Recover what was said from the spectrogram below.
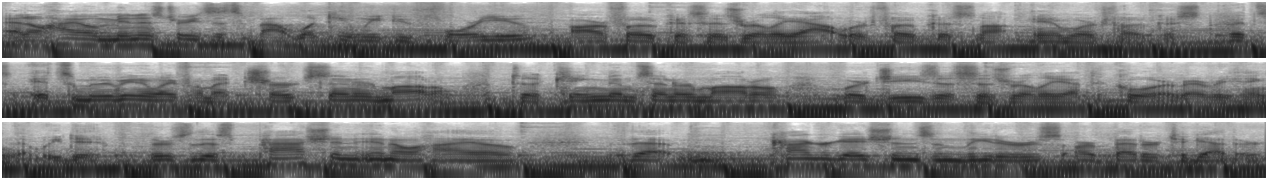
At Ohio Ministries, it's about what can we do for you. Our focus is really outward focused, not inward focused. It's it's moving away from a church-centered model to a kingdom-centered model where Jesus is really at the core of everything that we do. There's this passion in Ohio that congregations and leaders are better together.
